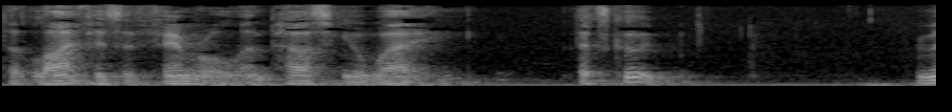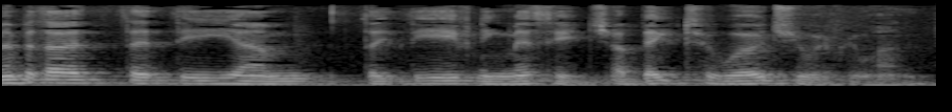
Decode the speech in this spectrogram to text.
that life is ephemeral and passing away, that's good. Remember the, the, the, um, the, the evening message. I beg to urge you, everyone.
